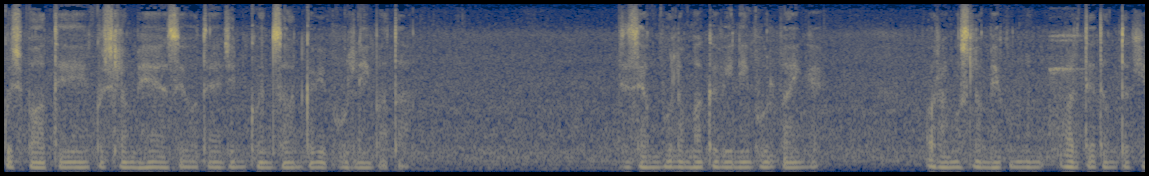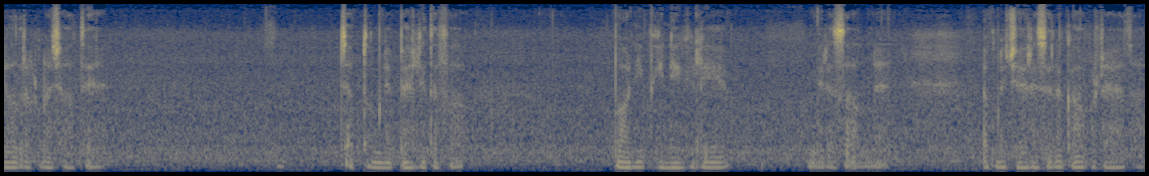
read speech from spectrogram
कुछ बातें, कुछ लम्हे ऐसे होते हैं जिनको इंसान कभी भूल नहीं पाता। जैसे हम वो लम्हा कभी नहीं भूल पाएँगे और हम उस लम्हे को मरते दम तक याद रखना चाहते हैं। जब तुमने पहली दफ़ा पानी पीने के लिए मेरे सामने अपने चेहरे से नकाब हटाया था,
